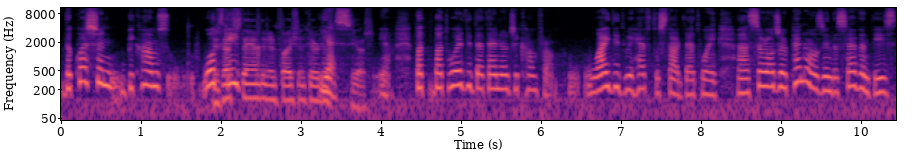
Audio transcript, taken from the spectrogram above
the question becomes what is that standard inflation theory? Yes. Yes. Yeah. But but where did that energy come from? Why did we have to start that way? Uh, Sir Roger Penrose in the 70s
